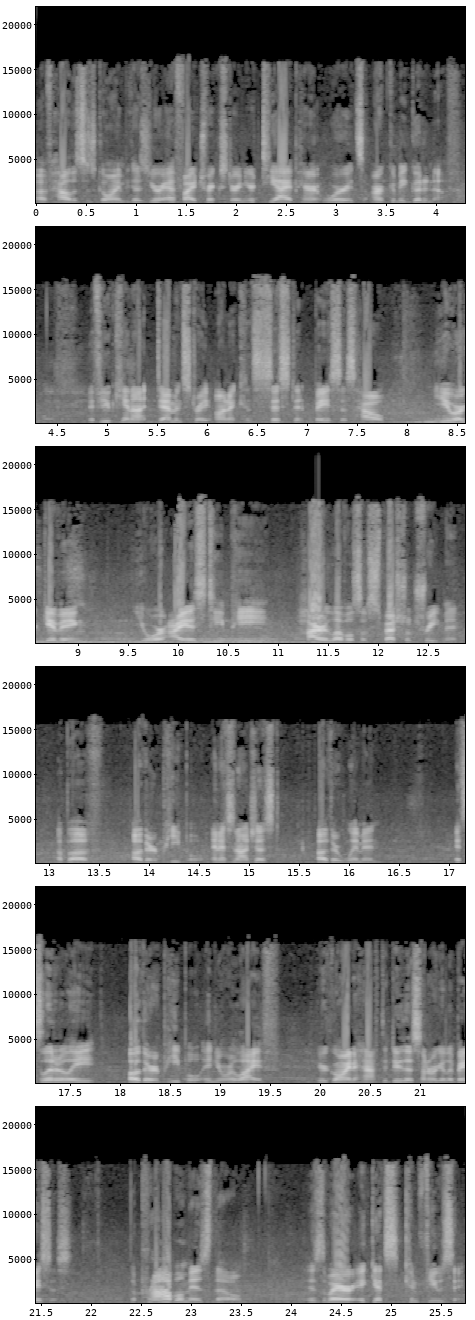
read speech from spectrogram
of how this is going because your FI trickster and your TI parent words aren't going to be good enough. If you cannot demonstrate on a consistent basis how you are giving your ISTP higher levels of special treatment above other people, and it's not just other women, it's literally other people in your life, you're going to have to do this on a regular basis. The problem is, though, is where it gets confusing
